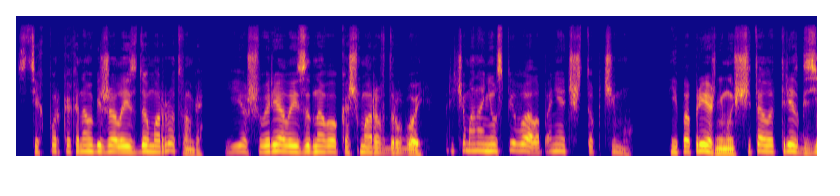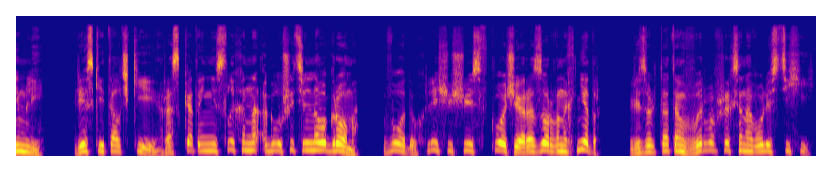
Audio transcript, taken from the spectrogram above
С тех пор, как она убежала из дома Ротванга, ее швыряло из одного кошмара в другой, причем она не успевала понять, что к чему и по-прежнему считала треск земли, резкие толчки, раскаты неслыханно оглушительного грома, воду, хлещущую из в клочья разорванных недр, результатом вырвавшихся на волю стихий.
